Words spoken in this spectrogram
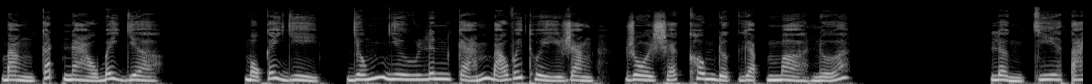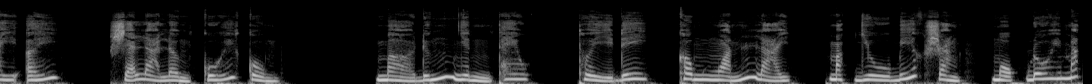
Bằng cách nào bây giờ? Một cái gì giống như linh cảm bảo với Thùy rằng rồi sẽ không được gặp mờ nữa. Lần chia tay ấy sẽ là lần cuối cùng. Mờ đứng nhìn theo, Thùy đi, không ngoảnh lại, mặc dù biết rằng một đôi mắt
